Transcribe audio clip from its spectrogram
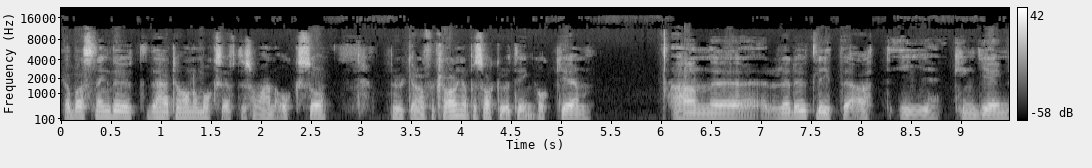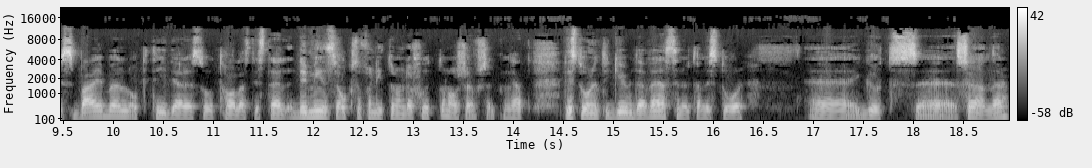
Jag bara slängde ut det här till honom också eftersom han också brukar ha förklaringar på saker och ting. Och eh, han eh, redde ut lite att i King James Bible och tidigare så talas det istället, det minns jag också från 1917 års översättning, att det står inte gudaväsen utan det står eh, Guds söner.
